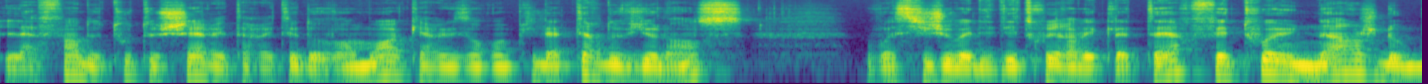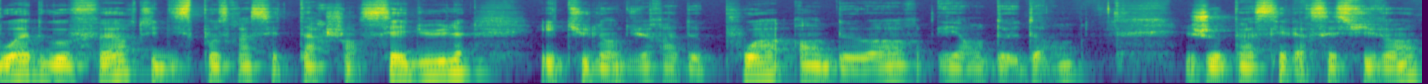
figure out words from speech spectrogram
La fin de toute chair est arrêtée devant moi, car ils ont rempli la terre de violence. Voici, je vais les détruire avec la terre. Fais-toi une arche de bois de gopher, tu disposeras cette arche en cellules, et tu l'enduiras de poids en dehors et en dedans. Je passe les versets suivants.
